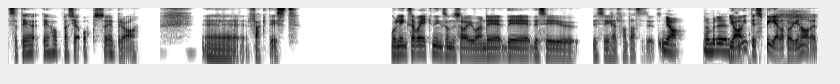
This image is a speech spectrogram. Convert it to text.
Så det, det hoppas jag också är bra. Eh, faktiskt. Och Link's Awakening som du sa Johan, det, det, det, ser ju det ser ju helt fantastiskt ut. Ja. ja men det, Jag har inte spelat originalet.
